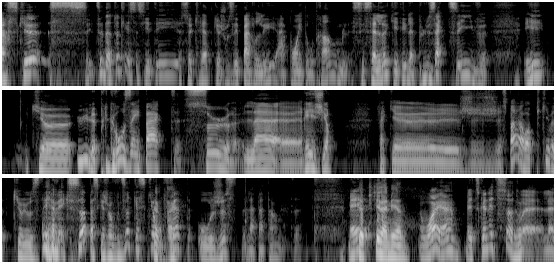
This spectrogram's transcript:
Parce que, c'est- tu sais, de toutes les sociétés secrètes que je vous ai parlé à Pointe-aux-Trembles, c'est celle-là qui a été la plus active et qui a eu le plus gros impact sur la euh, région. Fait que euh, j'espère avoir piqué votre curiosité avec ça parce que je vais vous dire qu'est-ce qu'ils ont fait au juste la patente. Mais, T'as piqué la mienne. ouais, hein? Mais tu connais tout ça, toi, la-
